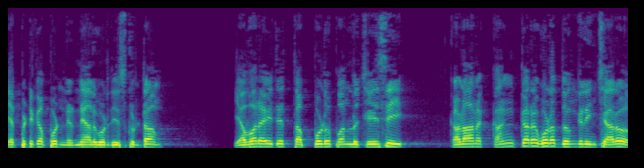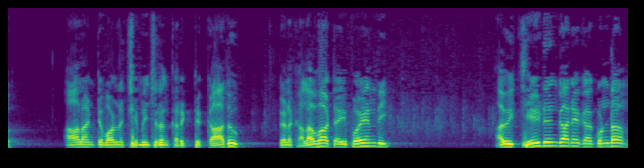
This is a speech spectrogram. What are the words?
ఎప్పటికప్పుడు నిర్ణయాలు కూడా తీసుకుంటాం. ఎవరైతే తప్పుడు పనులు చేసి కడాన కంకర కూడా దొంగిలించారో అలాంటి వాళ్ళని క్షమించడం కరెక్ట్ కాదు. వీళ్ళకి అలవాటు అయిపోయింది. అవి చేయడంగానే కాకుండా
